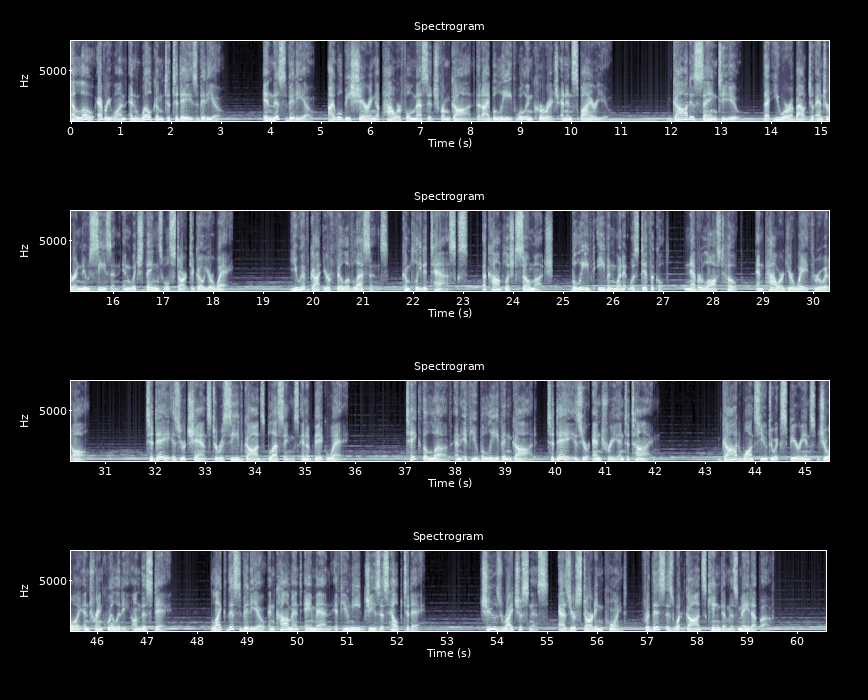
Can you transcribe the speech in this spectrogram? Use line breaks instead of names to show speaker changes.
Hello everyone and welcome to today's video. In this video, I will be sharing a powerful message from God that I believe will encourage and inspire you. God is saying to you that you are about to enter a new season in which things will start to go your way. You have got your fill of lessons, completed tasks, accomplished so much, believed even when it was difficult, never lost hope, and powered your way through it all. Today is your chance to receive God's blessings in a big way. Take the love, and if you believe in God, today is your entry into time. God wants you to experience joy and tranquility on this day. Like this video and comment Amen if you need Jesus' help today. Choose righteousness as your starting point for this is what God's kingdom is made up of.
